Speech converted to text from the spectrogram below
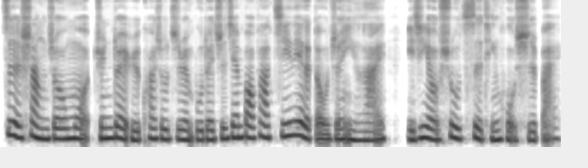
自上周末军队与快速支援部队之间爆发激烈的斗争以来，已经有数次停火失败。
